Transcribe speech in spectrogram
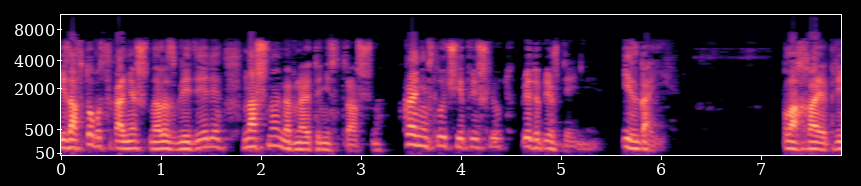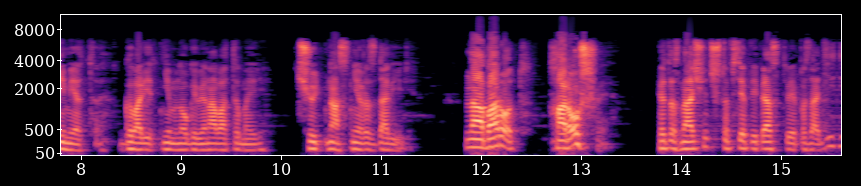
Из автобуса, конечно, разглядели наш номер, но это не страшно. В крайнем случае пришлют предупреждение. Из ГАИ. Плохая примета, говорит немного виновата Мэри. Чуть нас не раздавили. Наоборот, хорошая. Это значит, что все препятствия позади,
